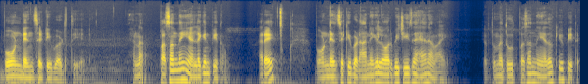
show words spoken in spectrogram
बोन डेंसिटी बढ़ती है है ना? पसंद नहीं है, लेकिन पीता हूँ। अरे बोन डेंसिटी बढ़ाने के लिए और भी चीज़ें हैं ना भाई। जब तुम्हें दूध पसंद नहीं है तो क्यों पीते?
